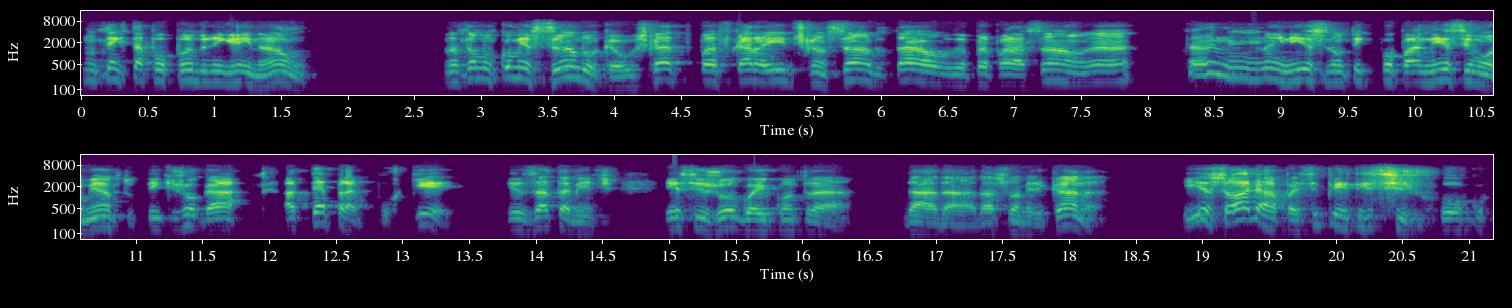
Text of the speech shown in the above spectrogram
Não tem que estar tá poupando ninguém, não. Nós estamos começando, cara. os caras para ficar aí descansando, tal, preparação, né? Tá no início, não tem que poupar nesse momento, tem que jogar. Até para porque Exatamente. Esse jogo aí contra da, da, da Sul-Americana, isso, olha, rapaz, se perder esse jogo,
